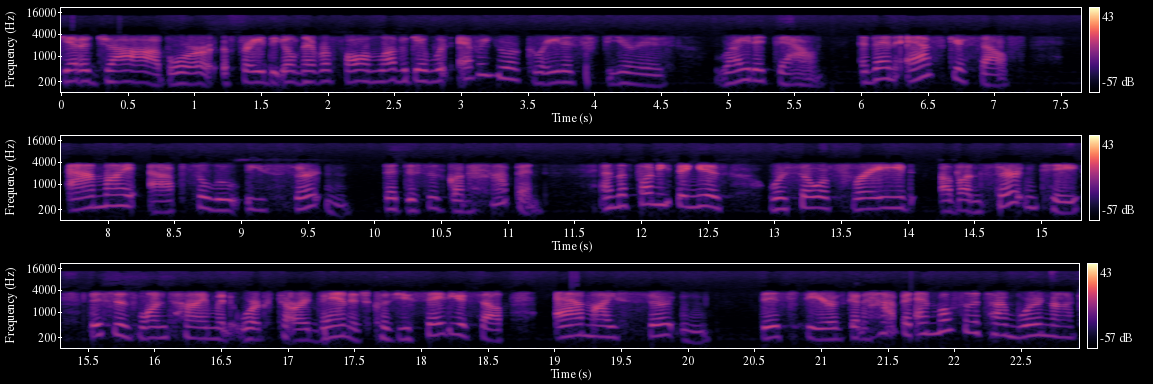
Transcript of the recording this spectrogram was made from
get a job or afraid that you'll never fall in love again? Whatever your greatest fear is, write it down and then ask yourself, am I absolutely certain that this is going to happen? And the funny thing is, we're so afraid of uncertainty. This is one time it works to our advantage because you say to yourself, am I certain this fear is going to happen? And most of the time, we're not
